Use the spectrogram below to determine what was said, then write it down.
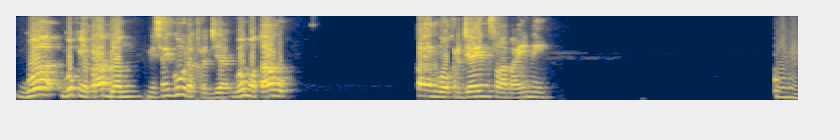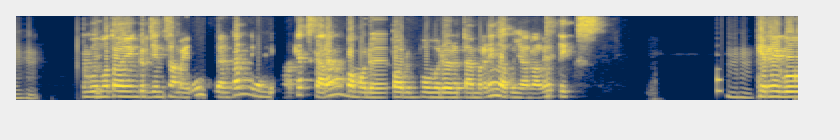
gue gue punya problem misalnya gue udah kerja gue mau tahu apa yang gue kerjain selama ini Mhm. gue mau tahu yang kerjain selama ini sedangkan yang di market sekarang Pomodoro, Pomodoro timernya nggak punya analytics Mhm. akhirnya gue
